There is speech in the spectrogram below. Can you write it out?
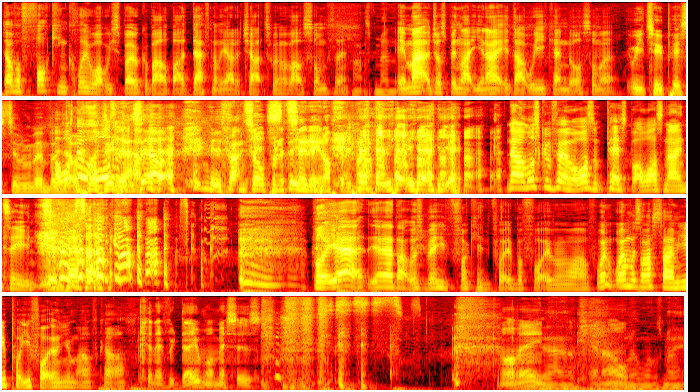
don't have a fucking clue what we spoke about, but I definitely had a chat to him about something. That's mint. It might have just been like United that weekend or something. Were you too pissed to remember? I wa- that no, I one? wasn't. He cracked open a tinny and offered him out. yeah, yeah, yeah. No, I must confirm I wasn't pissed, but I was 19. but yeah, yeah, that was me fucking putting my foot in my mouth. When, when was the last time you put your foot in your mouth, Karl? Fucking every day with my missus. You know what I mean? Yeah, You know. one of ones, mate.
